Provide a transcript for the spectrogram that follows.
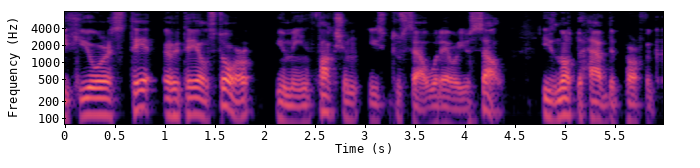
If you're a retail store, your main function is to sell whatever you sell, is not to have the perfect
